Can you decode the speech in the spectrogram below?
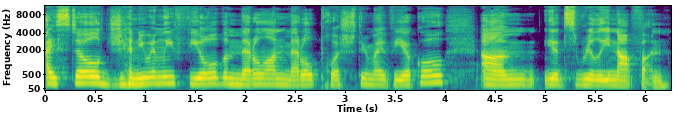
I still genuinely feel the metal on metal push through my vehicle. Um, it's really not fun.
